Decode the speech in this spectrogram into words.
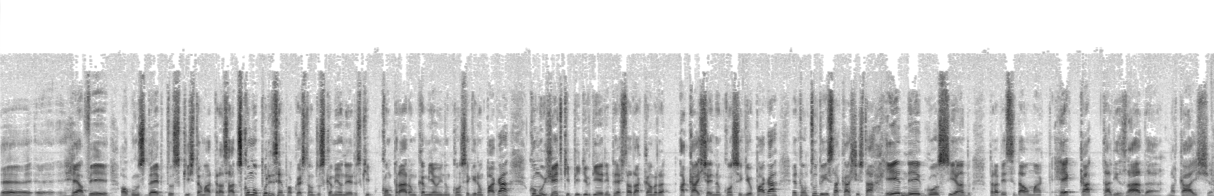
é, é, reaver alguns débitos que estão atrasados, como, por exemplo, a questão dos caminhoneiros que compraram um caminhão e não conseguiram pagar, como gente que pediu dinheiro emprestado à Câmara, à Caixa e não conseguiu pagar. Então, tudo isso a Caixa está renegociando para ver se dá uma recapitalizada na Caixa.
